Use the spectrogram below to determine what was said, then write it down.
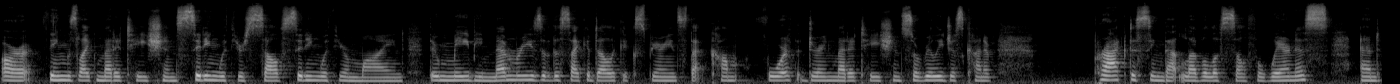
are things like meditation, sitting with yourself, sitting with your mind. There may be memories of the psychedelic experience that come forth during meditation. So, really, just kind of practicing that level of self awareness and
